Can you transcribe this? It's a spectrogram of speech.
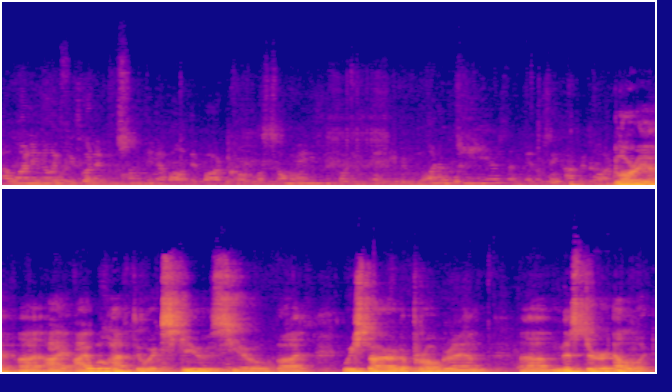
I want to know if you're going to do something about the barcode. So many people in one or two years and they don't have a barcode. Gloria, uh, I, I will have to excuse you, but we started a program. Uh, Mr. Elwood,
